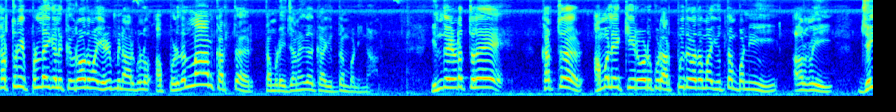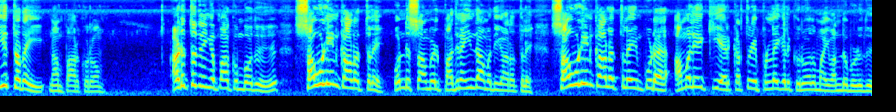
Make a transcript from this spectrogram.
கர்த்தருடைய பிள்ளைகளுக்கு விரோதமாக எழுப்பினார்களோ அப்பொழுதெல்லாம் கர்த்தர் தம்முடைய ஜனங்களுக்காக யுத்தம் பண்ணினார். இந்த இடத்துல கர்த்தர் அமலேக்கியரோடு கூட அற்புத விதமாக யுத்தம் பண்ணி அவர்களை ஜெயித்ததை நாம் பார்க்கிறோம். அடுத்தது நீங்கள் பார்க்கும்போது சவுலின் காலத்தில் ஒன்று சாமியல் பதினைந்தாம் அதிகாரத்தில் சவுலின் காலத்திலையும் கூட அமலேக்கியர் கர்த்தருடைய பிள்ளைகளுக்கு விரோதமாய் வந்த பொழுது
